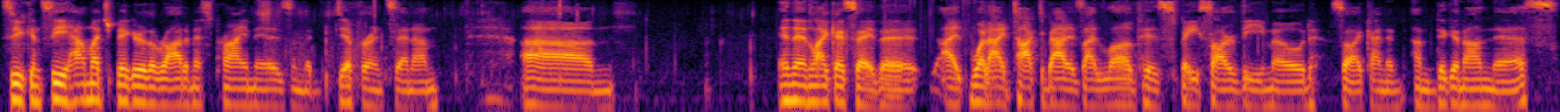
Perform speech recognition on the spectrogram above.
So you can see how much bigger the Rodimus Prime is and the difference in them. Um, and then, like I say, the I what I talked about is I love his space RV mode, so I kind of I'm digging on this.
